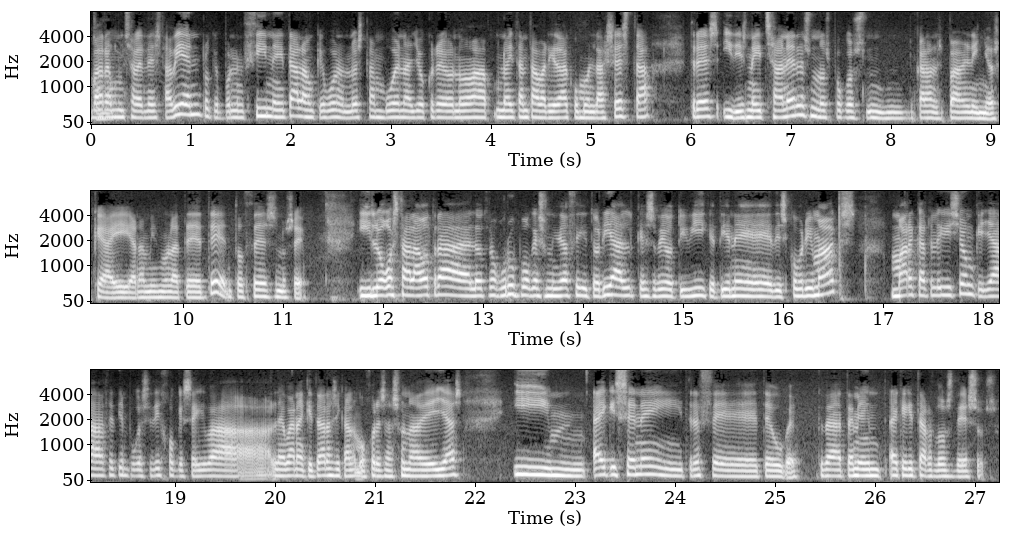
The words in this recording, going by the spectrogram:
pero Mucha Letra está bien, porque ponen cine y tal, aunque bueno, no es tan buena, yo creo, no, ha- no hay tanta variedad como en la sexta. Tres, y Disney Channel es uno de los pocos mm, canales para niños que hay ahora mismo en la TDT, entonces no sé. Y luego está la otra, el otro grupo que es Unidad Editorial, que es Veo TV, que tiene Discovery Max, Marca Televisión, que ya hace tiempo que se dijo que se iba, le van a quitar, así que a lo mejor esa es una de ellas, y mm, AXN y 13 TV, que ta- también hay que quitar dos de esos.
